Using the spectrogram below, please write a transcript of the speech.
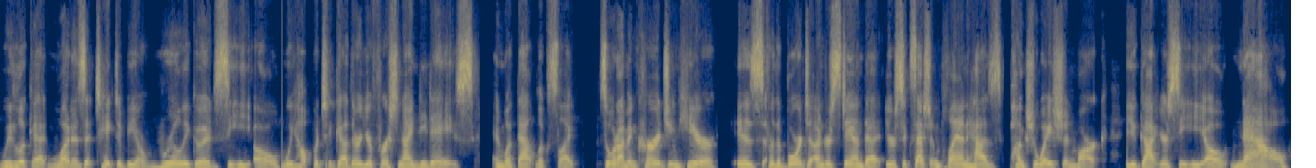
we look at what does it take to be a really good ceo we help put together your first 90 days and what that looks like so what i'm encouraging here is for the board to understand that your succession plan has punctuation mark you got your ceo now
